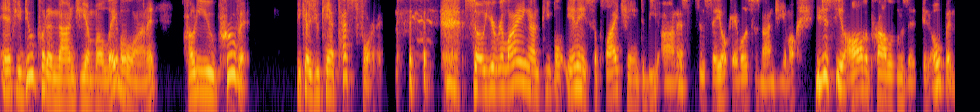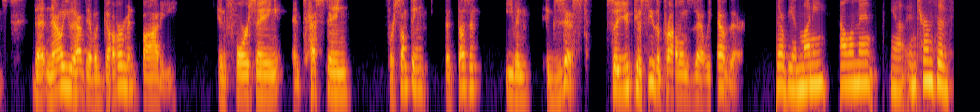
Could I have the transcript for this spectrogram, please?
if you do put a non GMO label on it, how do you prove it? Because you can't test for it. so, you're relying on people in a supply chain to be honest and say, okay, well, this is non GMO. You just see all the problems that it opens that now you have to have a government body enforcing and testing for something that doesn't even exist. So you can see the problems that we have there. There'll be a money element, you know, in terms of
